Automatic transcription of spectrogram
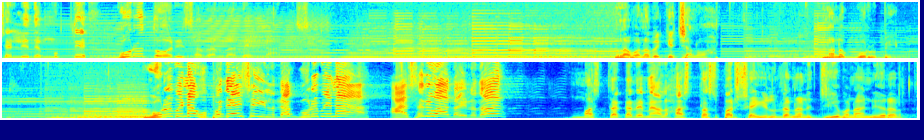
ಚೆಲ್ಲಿದೆ ಮುಕ್ತಿ ಗುರು ತೋರಿಸದಲ್ಲದೆ ಕಾಣಿಸ ಲವಲವಿಕೆ ಚಲೋ. ನನಗೆ ಗುರು ಬೇಕು. ಗುರುವಿನ ಉಪದೇಶ ಇಲ್ಲದ, ಗುರುವಿನ ಆಶೀರ್ವಾದ ಇಲ್ಲದ, ಮಸ್ತಕದ ಮೇಲೆ ಹಸ್ತ ಸ್ಪರ್ಶ ಇಲ್ಲದ ನನ್ನ ಜೀವನ ನಿರರ್ಥಕ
